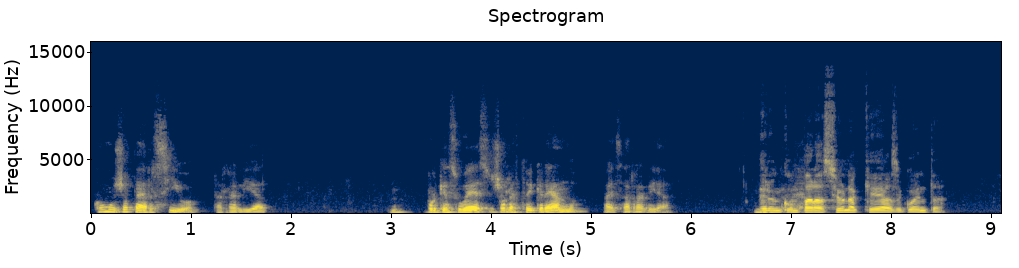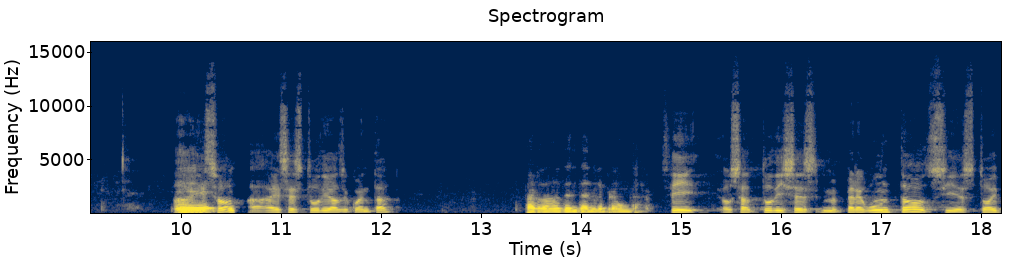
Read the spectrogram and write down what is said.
cómo yo percibo la realidad. Porque a su vez yo la estoy creando a esa realidad. Pero en comparación a qué hace cuenta? ¿A eh, eso? ¿A ese estudio hace cuenta? Perdón, no te entendí la pregunta. Sí, o sea, tú dices, me pregunto si estoy,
